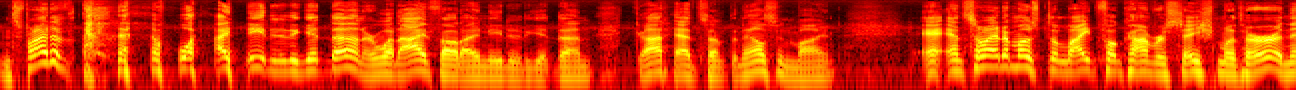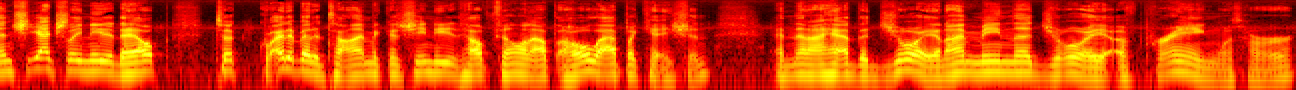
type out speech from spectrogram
In spite of what I needed to get done or what I thought I needed to get done, God had something else in mind. And so I had a most delightful conversation with her. And then she actually needed to help. Took quite a bit of time because she needed help filling out the whole application. And then I had the joy, and I mean the joy of praying with her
